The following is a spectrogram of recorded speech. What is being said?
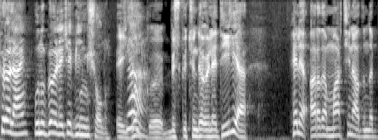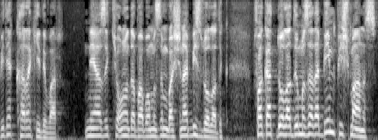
Fräulein bunu böylece bilmiş olun. E, yok e, büsbütünde öyle değil ya. Hele arada Martin adında bir de kara kedi var. Ne yazık ki onu da babamızın başına biz doladık. Fakat doladığımıza da bin pişmanız.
